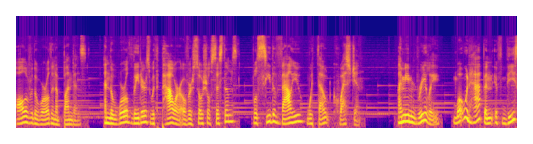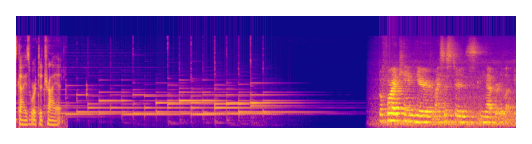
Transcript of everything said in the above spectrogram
all over the world in abundance, and the world leaders with power over social systems will see the value without question. I mean, really, what would happen if these guys were to try it? Before I came here, my sisters never let me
